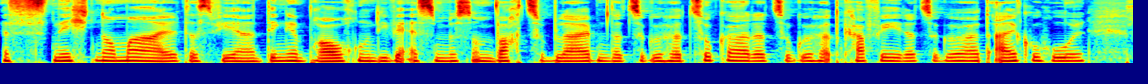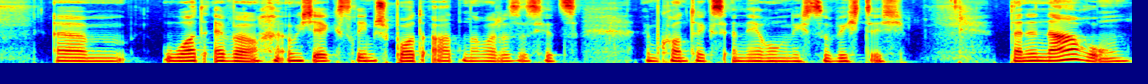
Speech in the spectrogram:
Es ist nicht normal, dass wir Dinge brauchen, die wir essen müssen, um wach zu bleiben. Dazu gehört Zucker, dazu gehört Kaffee, dazu gehört Alkohol. Ähm, whatever, irgendwelche Extremsportarten, aber das ist jetzt im Kontext Ernährung nicht so wichtig. Deine Nahrung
